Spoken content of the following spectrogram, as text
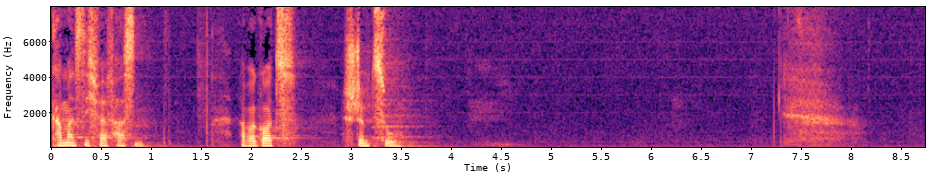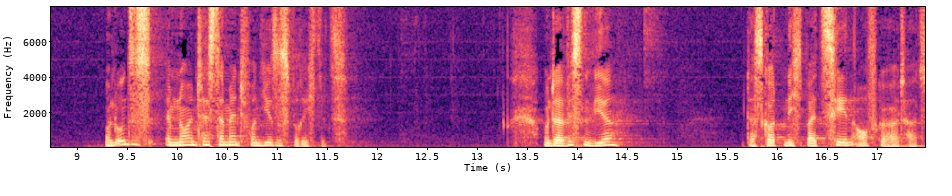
kann man es nicht verfassen. Aber Gott stimmt zu. Und uns ist im Neuen Testament von Jesus berichtet. Und da wissen wir, dass Gott nicht bei zehn aufgehört hat,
